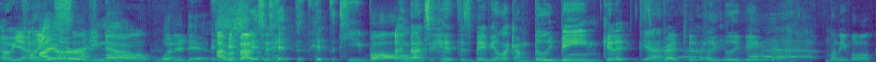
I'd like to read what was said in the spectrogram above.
Oh yeah. I already softball. know what it is. I'm hit, about hit, to- hit the, hit the tee ball. I'm about to hit this baby like I'm Billy Beane. Get it? Yeah, Brad Pitt played Billy Beane. yeah. Moneyball.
